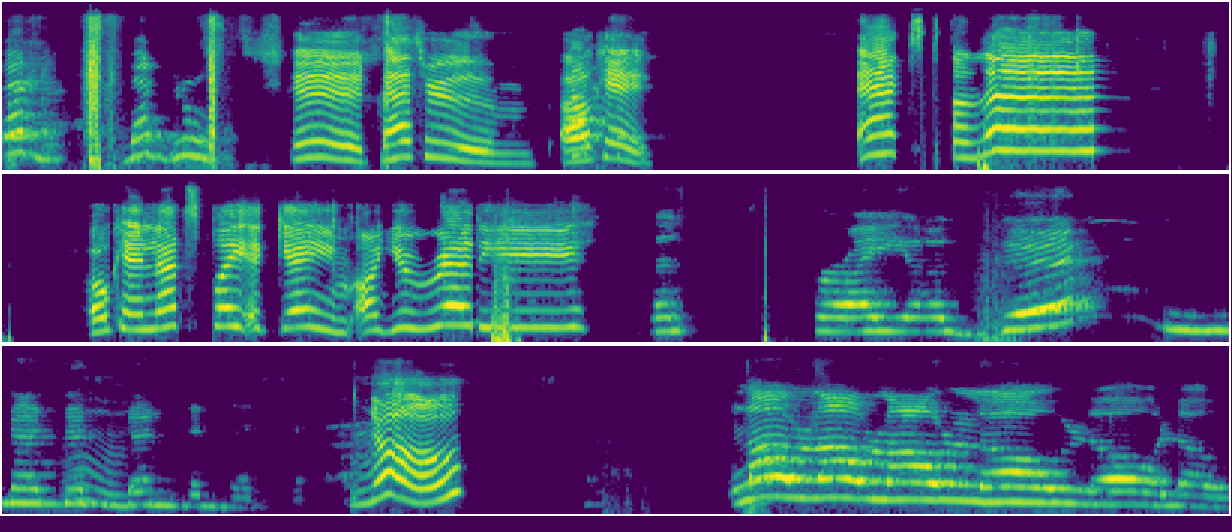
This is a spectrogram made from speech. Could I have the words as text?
Bed bedroom Good. Bathroom. Okay. Excellent. Okay, let's play a game. Are you ready? Let's. Dun, dun, Hmm. dun, dun, dun. No. Low, low, low, low, low, low, low.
